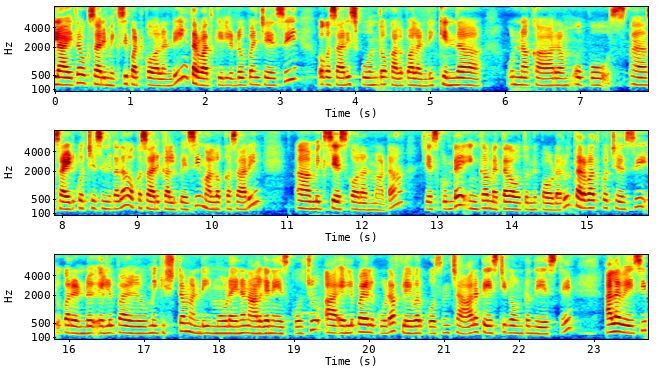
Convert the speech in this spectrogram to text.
ఇలా అయితే ఒకసారి మిక్సీ పట్టుకోవాలండి. తర్వాతకి లిడ్ ఓపెన్ చేసి ఒకసారి స్పూన్తో కలపాలండి. కింద ఉన్న కారం ఉప్పు సైడ్కి వచ్చేసింది కదా ఒకసారి కలిపేసి మళ్ళొక్కసారి మిక్స్ చేసుకోవాలన్నమాట. చేసుకుంటే ఇంకా మెత్తగా అవుతుంది పౌడరు. తర్వాతకు వచ్చేసి ఒక రెండు ఎల్లిపాయలు మీకు ఇష్టం అండి మూడైనా నాలుగైనా వేసుకోవచ్చు. ఆ ఎల్లిపాయలు కూడా ఫ్లేవర్ కోసం చాలా టేస్టీగా ఉంటుంది వేస్తే. అలా వేసి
